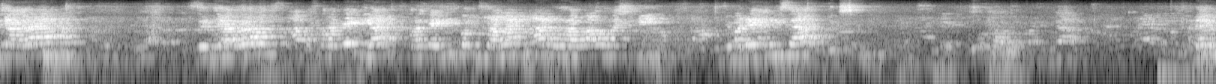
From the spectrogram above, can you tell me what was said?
sejarah sejarah apa strategi ya strategi perjuangan al urafa masjid ada yang bisa? Ada yang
